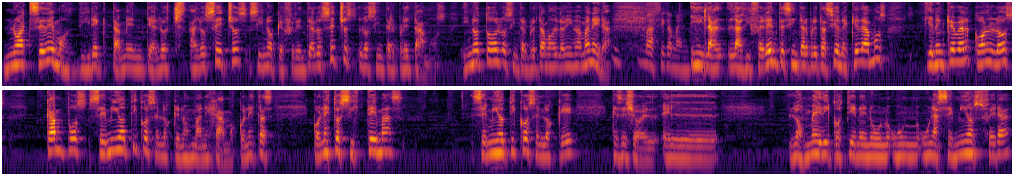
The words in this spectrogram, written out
no accedemos directamente a los, a los hechos, sino que frente a los hechos los interpretamos. Y no todos los interpretamos de la misma manera. Básicamente. Y la- las diferentes interpretaciones que damos tienen que ver con los campos semióticos en los que nos manejamos, con, estas, con estos sistemas semióticos en los que, qué sé yo, el- el- los médicos tienen un- un- una semiósfera,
